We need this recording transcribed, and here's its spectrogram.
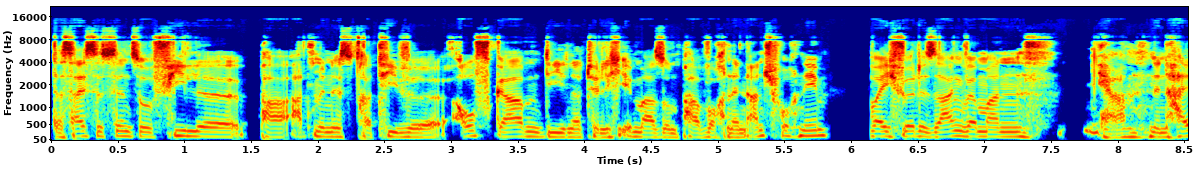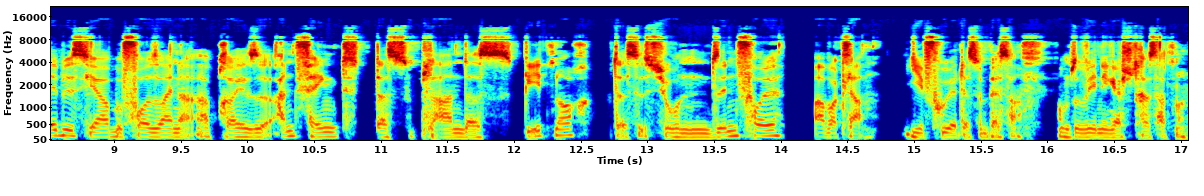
Das heißt, es sind so viele paar administrative Aufgaben, die natürlich immer so ein paar Wochen in Anspruch nehmen. Aber ich würde sagen, wenn man ja ein halbes Jahr bevor seine Abreise anfängt, das zu planen, das geht noch. Das ist schon sinnvoll. Aber klar, je früher, desto besser. Umso weniger Stress hat man.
